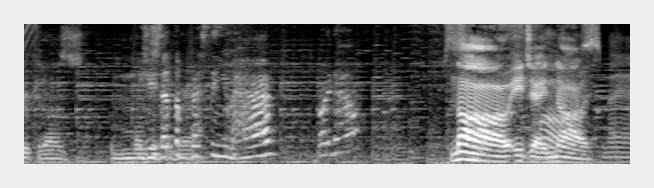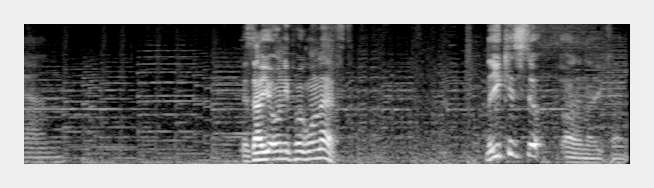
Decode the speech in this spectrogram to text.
Krookodile's. Is that the bro. best thing you have right now? No, EJ, no. Man. Is that your only Pokemon left? No, you can still. Oh no, you can't.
